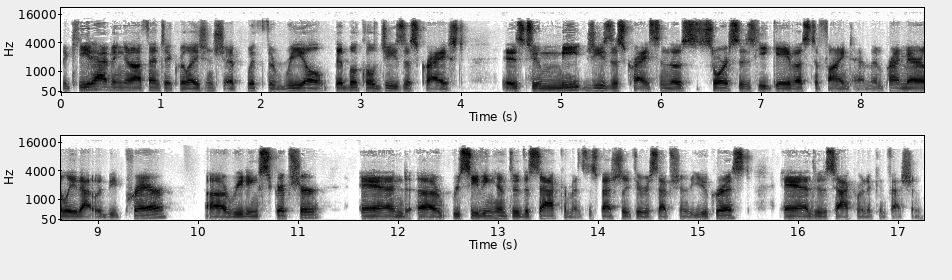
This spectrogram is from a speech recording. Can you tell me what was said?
The key to having an authentic relationship with the real, biblical Jesus Christ is to meet Jesus Christ in those sources he gave us to find him. And primarily that would be prayer, uh, reading scripture, and uh, receiving him through the sacraments, especially through reception of the Eucharist and through the sacrament of confession.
